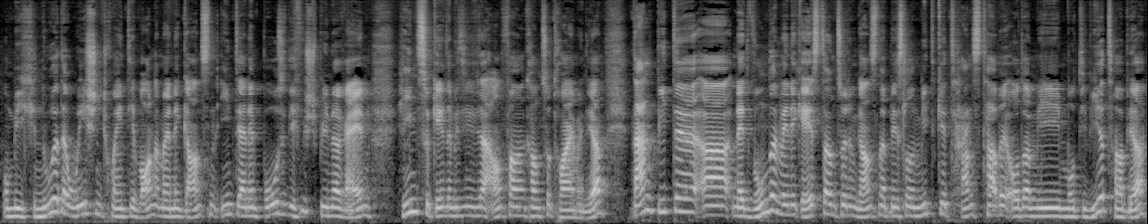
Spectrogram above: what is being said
um mich nur der Vision 21 und meine ganzen internen positiven Spinnereien hinzugeben, damit ich wieder anfangen kann zu träumen. Ja? Dann bitte äh, nicht wundern, wenn ich gestern gestern zu dem Ganzen ein bisschen mitgetanzt habe oder mich motiviert habe, ja.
